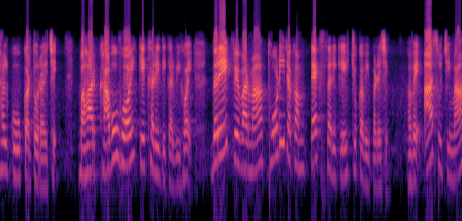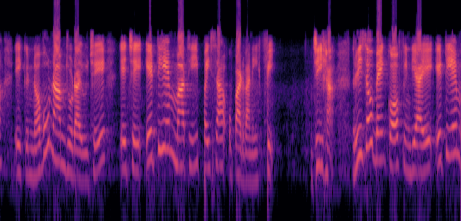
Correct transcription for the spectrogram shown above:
હલકું કરતો રહે છે. બહાર ખાવું હોય કે ખરીદી કરવી હોય, દરેક વ્યવહારમાં થોડી રકમ ટેક્સ તરીકે ચૂકવવી પડે છે. હવે આ સૂચિમાં એક નવું નામ જોડાયું છે, એ છે એટીએમમાંથી પૈસા ઉપાડવાની ફી જી હા. રિઝર્વ બેંક ઓફ ઇન્ડિયાએ એટીએમ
